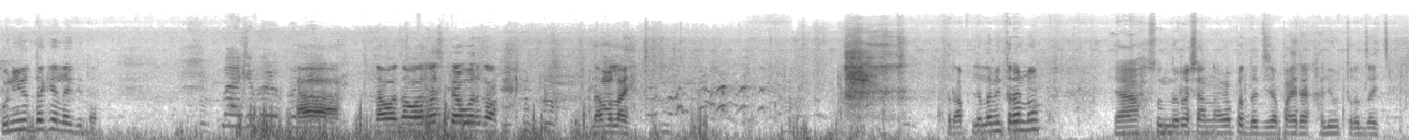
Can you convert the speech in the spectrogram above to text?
कुणी युद्ध केलंय तिथं? हा. जावा जावा रस्त्यावर जा. दमलाय. तर आपल्याला मित्रांनो या सुंदर अशा नव्या पद्धतीच्या पायऱ्या खाली उतरत जायचं.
